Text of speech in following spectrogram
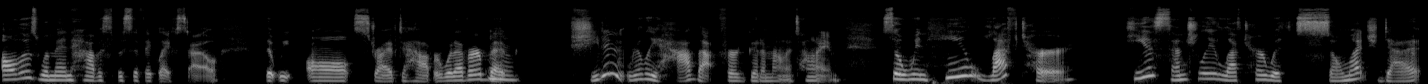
all those women have a specific lifestyle that we all strive to have or whatever. But Mhm. she didn't really have that for a good amount of time. So when he left her, he essentially left her with so much debt.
